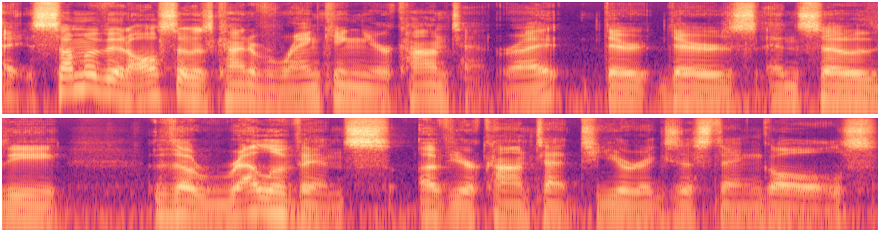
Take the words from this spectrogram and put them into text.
uh, some of it also is kind of ranking your content, right? There there's and so the the relevance of your content to your existing goals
